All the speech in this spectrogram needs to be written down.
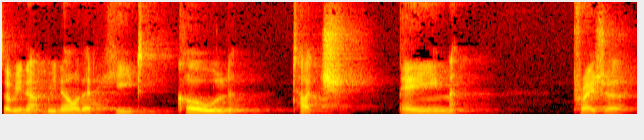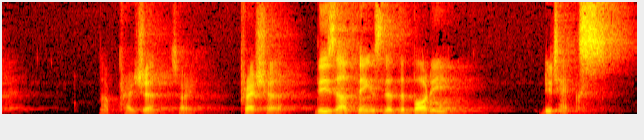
So we know we know that heat, cold, touch, pain, pressure, not pressure, sorry, pressure, these are things that the body detects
